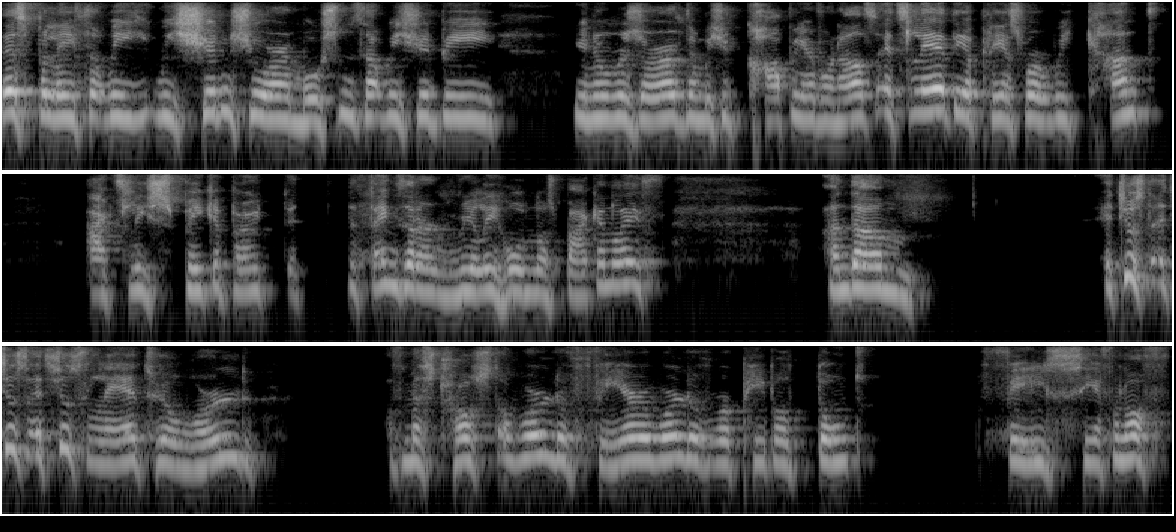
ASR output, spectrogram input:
this belief that we we shouldn't show our emotions, that we should be, you know, reserved and we should copy everyone else. It's led to a place where we can't actually speak about the, the things that are really holding us back in life. And um it just it just it's just led to a world of mistrust, a world of fear, a world of where people don't feel safe enough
